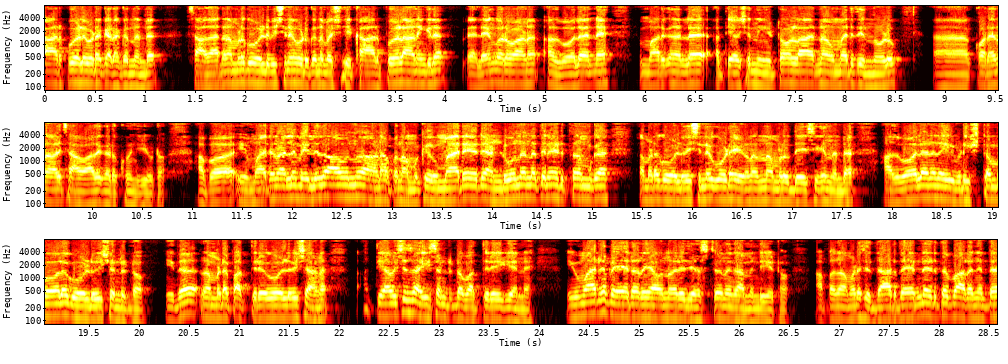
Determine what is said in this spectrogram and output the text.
കാർപ്പുകൾ ഇവിടെ കിടക്കുന്നുണ്ട്. സാധാരണ നമ്മൾ ഗോൾഡ് ഫിഷിനെ കൊടുക്കുന്നത് പക്ഷേ ഈ കാർപ്പുകളാണെങ്കിൽ വിലയും കുറവാണ്. അതുപോലെ തന്നെ ഇവന്മാർക്ക് നല്ല അത്യാവശ്യം നീട്ടമുള്ള കാരണം അവന്മാർ തിന്നോളും. കുറെ നാൾ ചാവാതെ കിടക്കുകയും ചെയ്യും കേട്ടോ അപ്പോൾ ഇവന്മാര് നല്ല വലുതാവുന്നതാണ്. അപ്പൊ നമുക്ക് ഇവന്മാരെ രണ്ട് മൂന്നെണ്ണത്തിനെ എടുത്ത് നമുക്ക് നമ്മുടെ ഗോൾഡ് ഫിഷിന്റെ കൂടെ ഇടണമെന്ന് നമ്മൾ ഉദ്ദേശിക്കുന്നുണ്ട്. അതുപോലെ തന്നെ ഇവിടെ ഇഷ്ടംപോലെ ഗോൾഡ് ഫിഷ് ഉണ്ട് കേട്ടോ ഇത് നമ്മുടെ പത്ത് രൂപ ഗോൾഡ് ഫിഷ് ആണ്. അത്യാവശ്യം സൈസ് ഉണ്ട് കേട്ടോ പത്ത് രൂപയ്ക്ക് തന്നെ. ഇവന്മാരുടെ പേരറിയാവുന്നവർ ജസ്റ്റ് ഒന്ന് കമന്റ് ചെയ്യട്ടോ. അപ്പൊ നമ്മുടെ സിദ്ധാർത്ഥേരന്റെ അടുത്ത് പറഞ്ഞിട്ട്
